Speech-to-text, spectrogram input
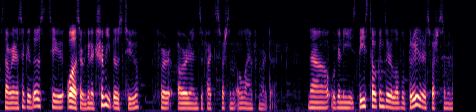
so now we're going to synchro those two. Well, sorry, we're going to tribute those two for Oradan's effect special summon O-Lion from our deck. Now we're going to use these tokens are level 3 that are special summon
